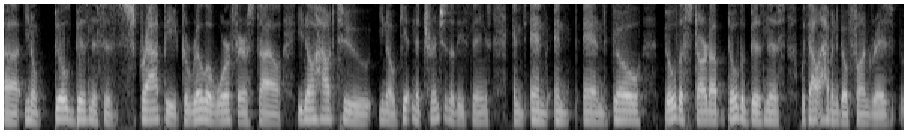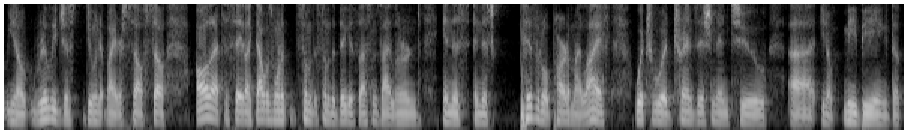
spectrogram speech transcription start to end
uh, you know, build businesses scrappy, guerrilla warfare style. You know how to, you know, get in the trenches of these things and, and, and, and go build a startup, build a business without having to go fundraise, you know, really just doing it by yourself. So all that to say, like that was one of some of the, some of the biggest lessons I learned in this, in this pivotal part of my life, which would transition into, uh, you know, me being the,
